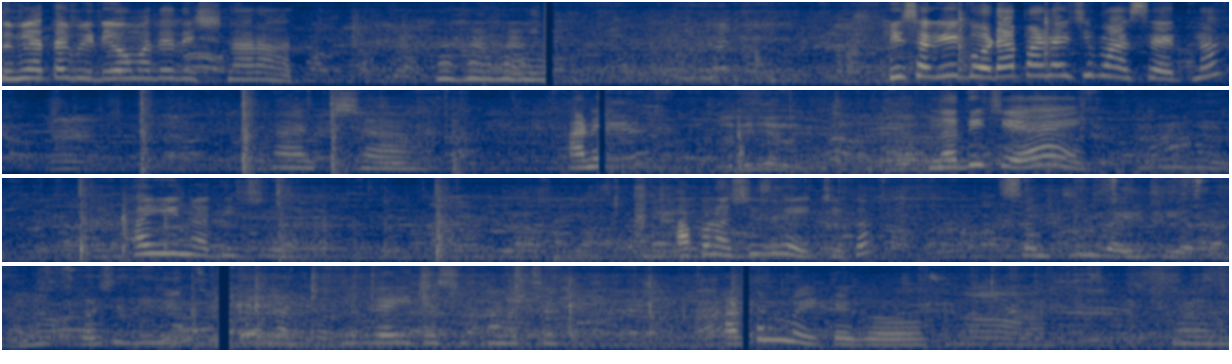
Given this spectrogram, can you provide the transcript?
तुम्ही आता व्हिडिओमध्ये दिसणार आहात. ही सगळी गोड्या पाण्याची मासे आहेत ना? अच्छा. आणि नदीचे नदी नदीची आहे? हा ही नदीची आहे. आपण अशीच घ्यायची का? संपून जाईल ती आता. कशी दिली? ही बघा इथे सुकी मच्छी आपण मिळते ग. हं.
